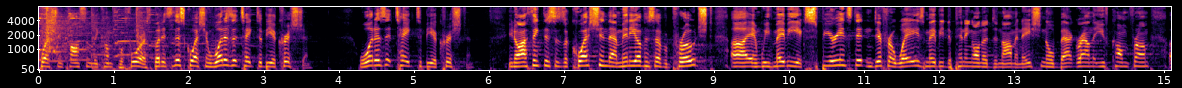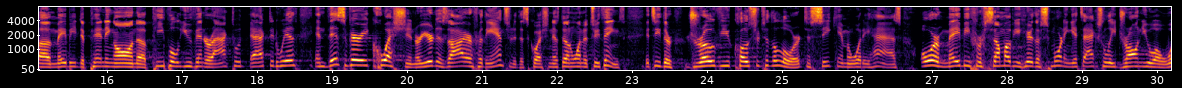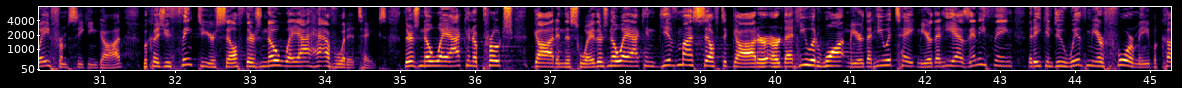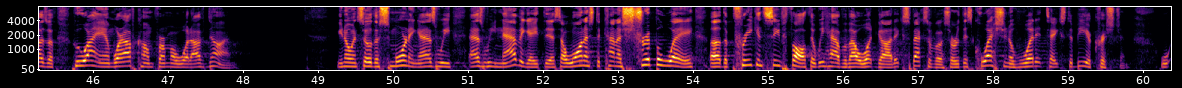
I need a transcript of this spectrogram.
question constantly comes before us, but it's this question What does it take to be a Christian? What does it take to be a Christian? You know, I think this is a question that many of us have approached, uh, and we've maybe experienced it in different ways, maybe depending on a denominational background that you've come from, uh, maybe depending on uh, people you've interacted with. And this very question, or your desire for the answer to this question, has done one of two things. It's either drove you closer to the Lord to seek Him and what He has, or maybe for some of you here this morning, it's actually drawn you away from seeking God because you think to yourself, there's no way I have what it takes. There's no way I can approach God in this way. There's no way I can give myself to God or, or, that He would want me or that He would take me or that He has anything that He can do with me or for me because of who I am, where I've come from, or what I've done. You know, and so this morning, as we as we navigate this, I want us to kind of strip away uh, the preconceived thought that we have about what God expects of us, or this question of what it takes to be a Christian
